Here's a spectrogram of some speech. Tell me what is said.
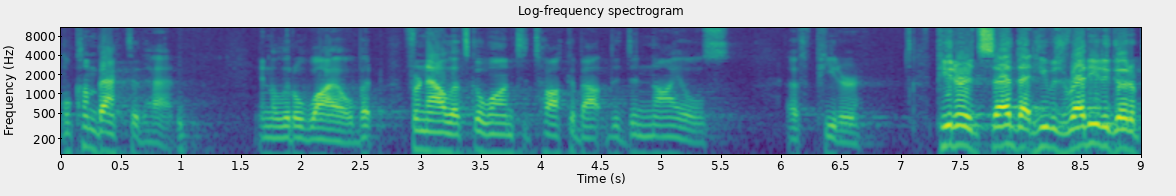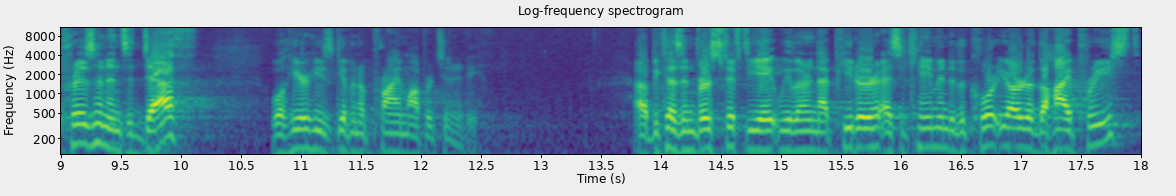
We'll come back to that in a little while. But for now, let's go on to talk about the denials of Peter. Peter had said that he was ready to go to prison and to death. Well, here he's given a prime opportunity. Uh, because in verse 58, we learn that Peter, as he came into the courtyard of the high priest,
